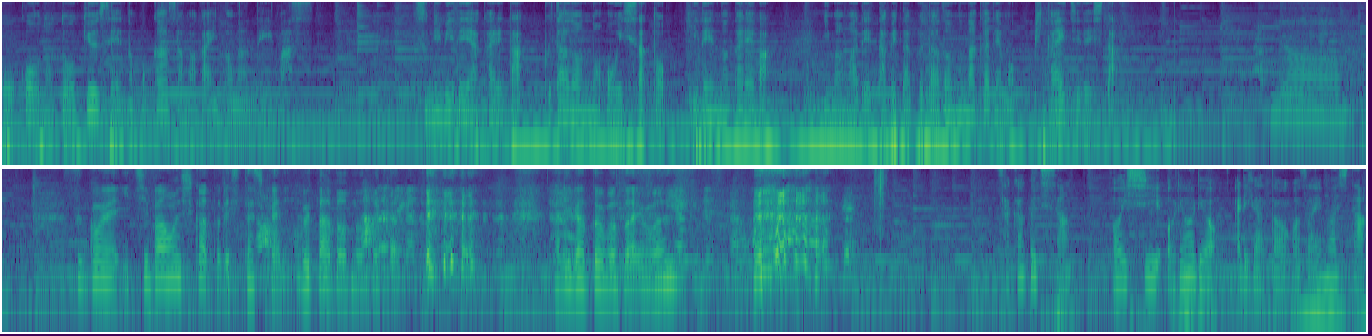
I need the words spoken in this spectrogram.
高校の同級生のお母様が営んでいます。炭火で焼かれた豚丼の美味しさと秘伝のタレは今まで食べた豚丼の中でもピカイチでした。いやーすごい一番美味しかったです。確かに。豚丼の中で。ありがとうございます。坂口さん美味しいお料理をありがとうございました。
